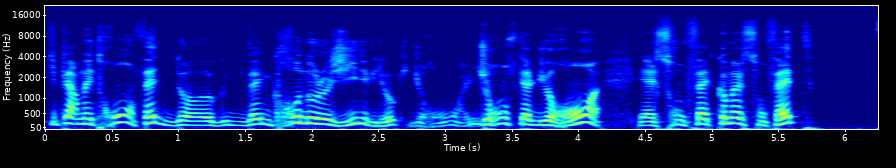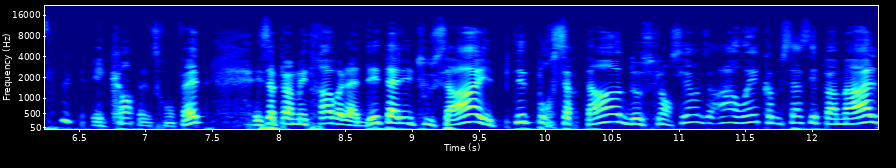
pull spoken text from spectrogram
qui permettront en fait de, une chronologie des vidéos qui dureront, elles dureront ce qu'elles dureront, et elles seront faites comme elles sont faites. et quand elles seront faites. Et ça permettra voilà, d'étaler tout ça et peut-être pour certains de se lancer en disant Ah ouais, comme ça c'est pas mal.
